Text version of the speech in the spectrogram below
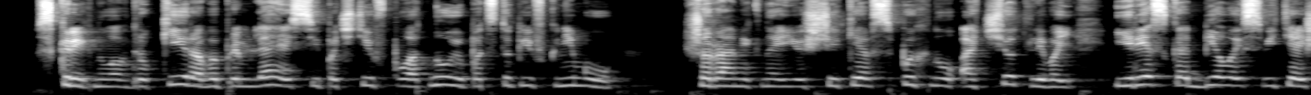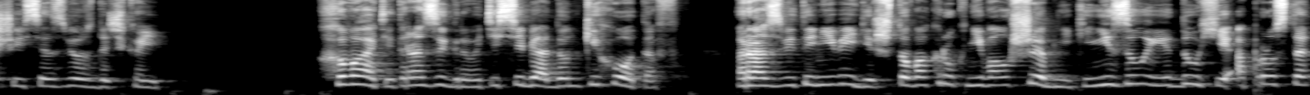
— вскрикнула вдруг Кира, выпрямляясь и почти вплотную подступив к нему. Шрамик на ее щеке вспыхнул отчетливой и резко белой светящейся звездочкой. «Хватит разыгрывать из себя Дон Кихотов! Разве ты не видишь, что вокруг не волшебники, не злые духи, а просто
